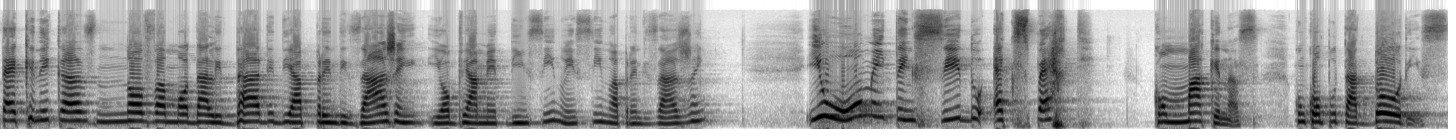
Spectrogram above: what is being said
técnicas, nova modalidade de aprendizagem e, obviamente, de ensino, ensino, aprendizagem. E o homem tem sido expert com máquinas, com computadores,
